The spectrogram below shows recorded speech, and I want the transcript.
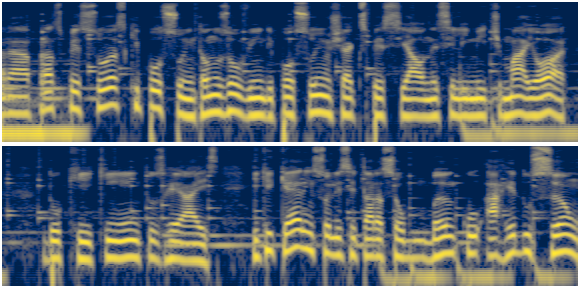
Agora, para as pessoas que possuem, estão nos ouvindo e possuem um cheque especial nesse limite maior do que 500 reais e que querem solicitar a seu banco a redução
